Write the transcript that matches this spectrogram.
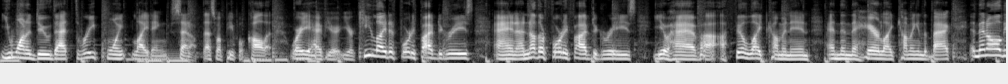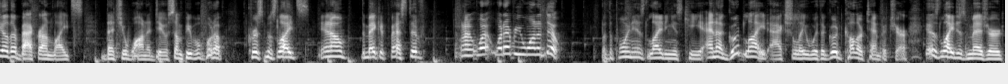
you want to do that three-point lighting setup. That's what people call it, where you have your, your key light at 45 degrees and another 45 degrees. You have a, a fill light coming in and then the hair light coming in the back and then all the other background lights that you want to do. Some people put up Christmas lights, you know, to make it festive. Uh, whatever you want to do. But the point is, lighting is key. And a good light, actually, with a good color temperature, because light is measured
